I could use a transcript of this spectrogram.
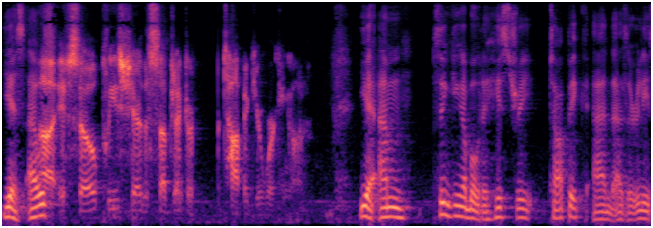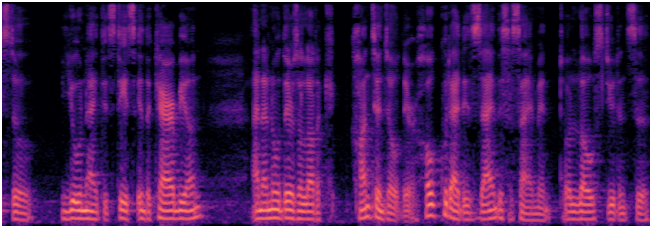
Yes, I was. Uh, if so, please share the subject or topic you're working on. Yeah, I'm thinking about a history topic and as it relates to United States in the Caribbean. And I know there's a lot of content out there. How could I design this assignment to allow students to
